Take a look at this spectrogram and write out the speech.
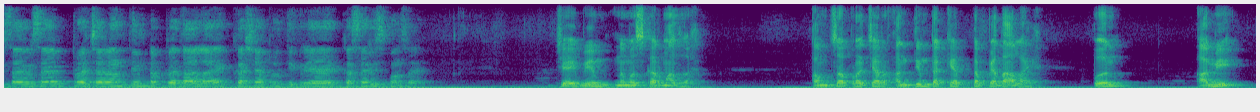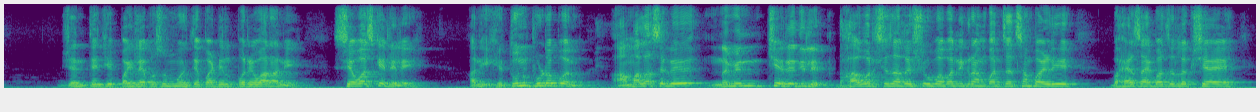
साहेब साहेब प्रचार अंतिम टप्प्यात आलाय. कशा प्रतिक्रिया आहेत? कसा रिस्पॉन्स आहे? जय भीम. नमस्कार माझा. आमचा प्रचार अंतिम टक्क्यात टप्प्यात आला आहे पण आम्ही जनतेची पहिल्यापासून मोहिते पाटील परिवाराने सेवाच केलेली आहे. आणि इथून पुढं पण आम्हाला सगळे नवीन चेहरे दिलेत. दहा वर्ष झालं शिवबाबांनी ग्रामपंचायत सांभाळली. भैयासाहेबाचं लक्ष आहे.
